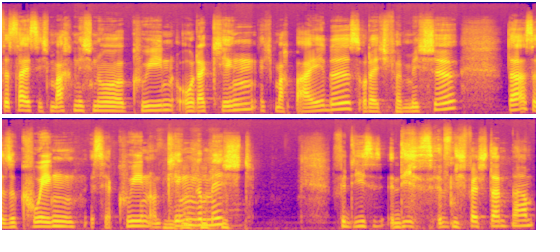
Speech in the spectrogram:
Das heißt, ich mache nicht nur Queen oder King, ich mache beides oder ich vermische das. Also Queen ist ja Queen und King gemischt. Für die, die es jetzt nicht verstanden haben.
